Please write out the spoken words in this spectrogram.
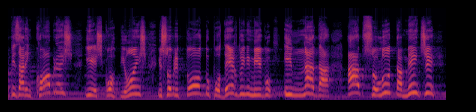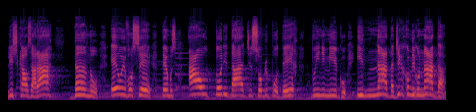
pisar em cobras e escorpiões e sobre todo o poder do inimigo, e nada, absolutamente, lhes causará dano. Eu e você temos autoridade sobre o poder do inimigo e nada, diga comigo, nada,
